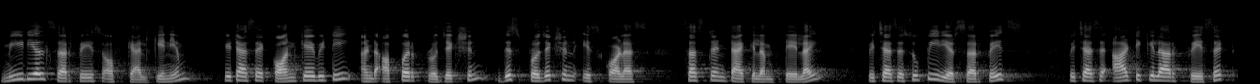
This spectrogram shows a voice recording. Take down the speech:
Medial surface of calcaneum, it has a concavity and upper projection. This projection is called as sustentaculum tali which has a superior surface which has a articular facet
